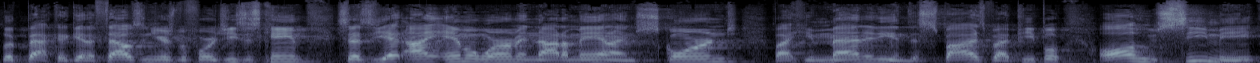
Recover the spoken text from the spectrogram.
look back. Again, a thousand years before Jesus came, says, Yet I am a worm and not a man. I am scorned by humanity and despised by people. All who see me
